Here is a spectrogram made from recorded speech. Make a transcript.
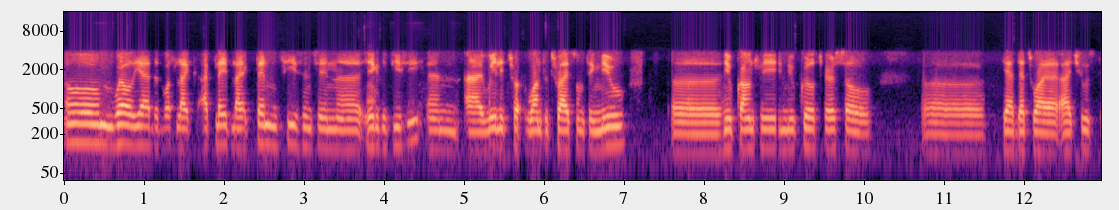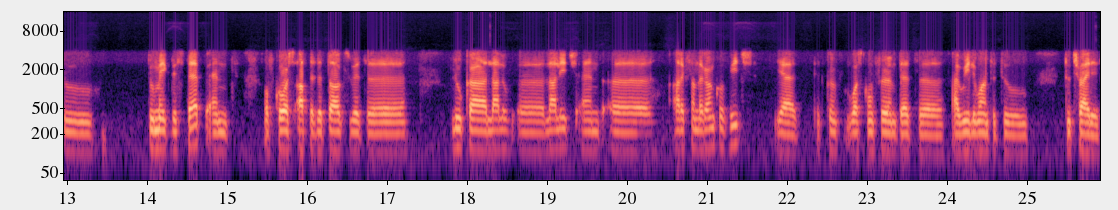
Um, well, yeah, that was like I played like ten seasons in uh, Eredivisie, and I really tr- want to try something new, uh, new country, new culture. So, uh, yeah, that's why I, I choose to to make the step. And of course, after the talks with uh, Luka Lalu- uh, Lalic and uh, Alexander Rankovic, yeah, it con- was confirmed that uh, I really wanted to to try this.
